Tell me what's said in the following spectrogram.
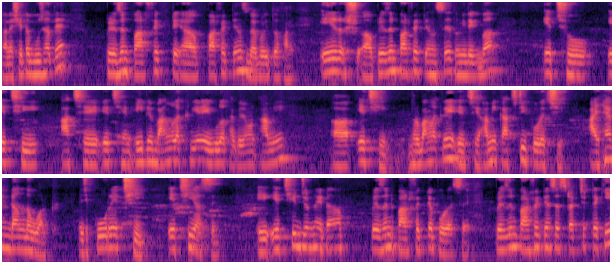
মানে সেটা বুঝাতে প্রেজেন্ট পারফেক্ট পারফেক্ট টেন্স ব্যবহৃত হয়। এর প্রেজেন্ট পারফেক্ট টেন্সে তুমি দেখবা, এছো, এছি, আছে, এছেন, এইটা বাংলা ক্রিয়া এগুলো থাকবে যেমন আমি এছি। ধরো বাংলা ক্রিয়া এছি, আমি কাজটি করেছি I have done the work এই যে করেছি, এছি আছে, এই এছির জন্য এটা প্রেজেন্ট পারফেক্টে পড়েছে। প্রেজেন্ট পারফেক্ট টেন্সের স্ট্রাকচারটা কি?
